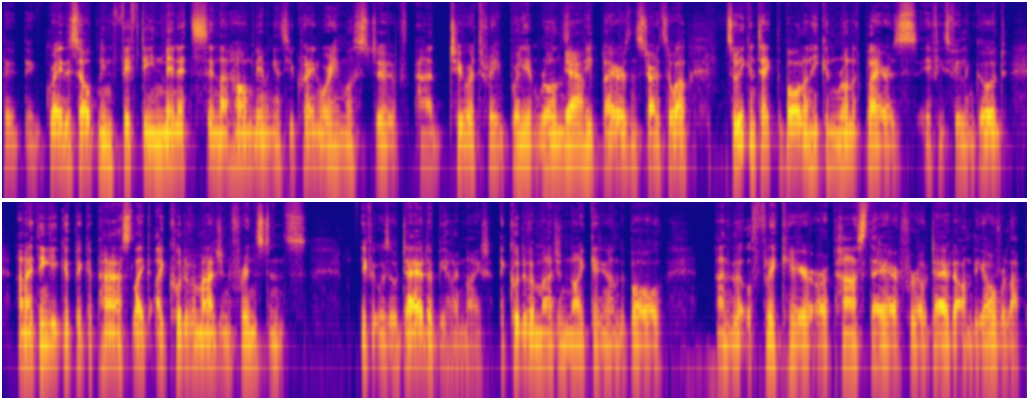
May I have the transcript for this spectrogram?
the, the greatest opening 15 minutes in that home game against Ukraine, where he must have had two or three brilliant runs Yeah. and beat players and started so well. So he can take the ball and he can run at players if he's feeling good, and I think he could pick a pass. Like I could have imagined, for instance, if it was O'Dowda behind Knight, I could have imagined Knight getting on the ball and a little flick here or a pass there for O'Dowda on the overlap.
